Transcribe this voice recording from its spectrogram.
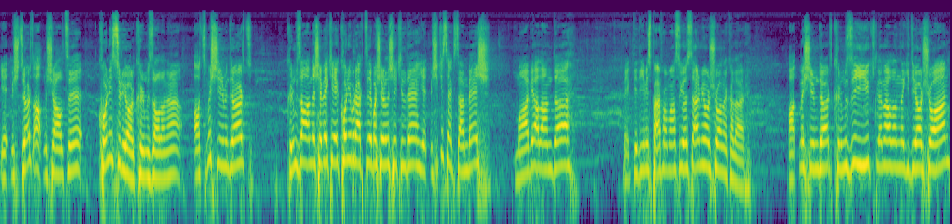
74-66 Koni sürüyor kırmızı alana. 60-24 Kırmızı alanda şebekeye Koni bıraktı başarılı şekilde. 72-85 Mavi alanda beklediğimiz performansı göstermiyor şu ana kadar. 60-24 kırmızı yükleme alanına gidiyor şu an.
